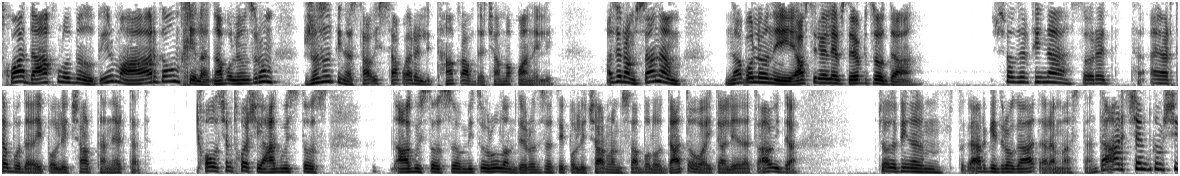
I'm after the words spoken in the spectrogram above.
სხვა დაახლოებულ პირმა არ გაუმხილა ნაპოლეონს, რომ ჟოზეფინას თავის საყვარელი თანყავდა ჩამოყვანილი. ასე რომ სანამ ნაპოლეონი ავსტრიელებს ებრძოდა, ჟოზეფინა სწორედ ერთობოდა იპოლიტ შარლთან ერთად. ყოველ შემთხვევაში აგვისტოს აგვისტოს მიწურულამდე, როდესაც იპოლიტ შარლამ საბოლოო დატოვა იტალია და წავიდა, ჯოზეფინა კარგი დრო გაატარა მასთან და არც შემდგომში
